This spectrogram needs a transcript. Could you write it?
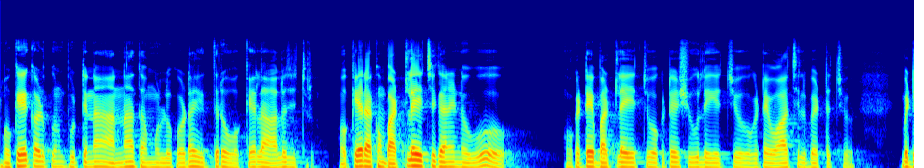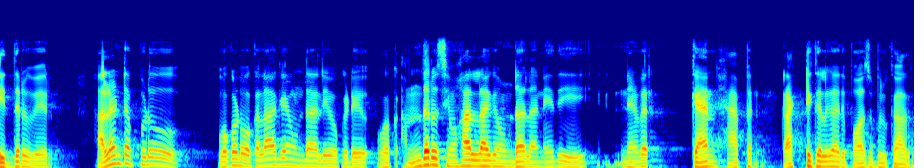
ఒకే కడుపును పుట్టిన అన్న తమ్ముళ్ళు కూడా ఇద్దరు ఒకేలా ఆలోచించరు. ఒకే రకం బట్టలు వేయచ్చు కానీ నువ్వు ఒకటే బట్టలు వేయచ్చు ఒకటే షూలు వేయచ్చు ఒకటే వాచ్లు పెట్టచ్చు బట్ ఇద్దరు వేరు. అలాంటప్పుడు ఒకడు ఒకలాగే ఉండాలి. ఒకటి ఒక అందరూ సింహాల్లాగే ఉండాలనేది నెవర్ క్యాన్ హ్యాపెన్. ప్రాక్టికల్‌గా అది పాసిబుల్ కాదు.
